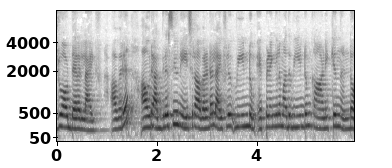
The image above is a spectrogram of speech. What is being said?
throughout their life അവർ ആ ഒരു അഗ്രസീവ് നേച്ചർ അവരുടെ ലൈഫിൽ വീണ്ടും എപ്പോഴെങ്കിലും അത് വീണ്ടും കാണിക്കുന്നുണ്ടോ?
